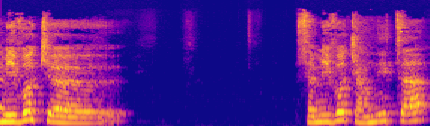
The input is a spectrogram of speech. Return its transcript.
m'évoque. Ça m'évoque un état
